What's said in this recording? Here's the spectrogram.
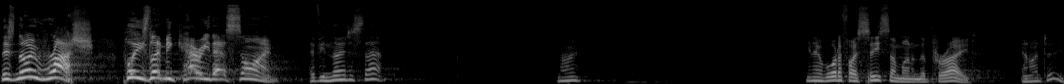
There's no rush. Please let me carry that sign. Have you noticed that? No? You know, what if I see someone in the parade? And I do.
